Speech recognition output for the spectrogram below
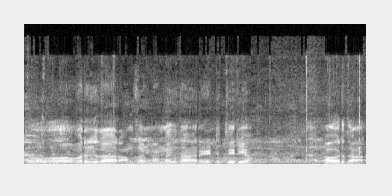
ஸோ அவருக்கு தான் ராமசாமி அண்ணனுக்கு தான் ரேட்டு தெரியும். அவர் தான்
